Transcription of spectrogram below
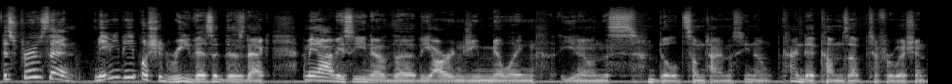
this proves that maybe people should revisit this deck. I mean, obviously, you know, the, the RNG milling, you know, in this build sometimes, you know, kind of comes up to fruition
